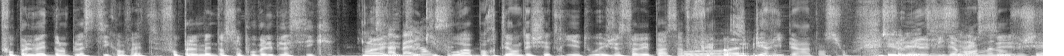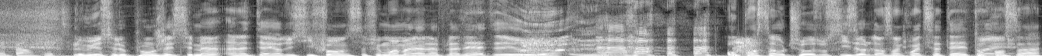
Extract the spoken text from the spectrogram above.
faut pas le mettre dans le plastique en fait faut pas le mettre dans sa poubelle plastique Ouais. c'est Ah des bah trucs qu'il faut apporter en déchetterie et tout et je savais pas ça faut Oh, faire ouais. Hyper hyper attention et le mieux évidemment c'est le mieux, c'est de plonger ses mains à l'intérieur du siphon. Ça fait moins mal à la planète. Et, euh, euh, on pense à autre chose. On s'isole dans un coin de sa tête. On Ouais. pense à,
